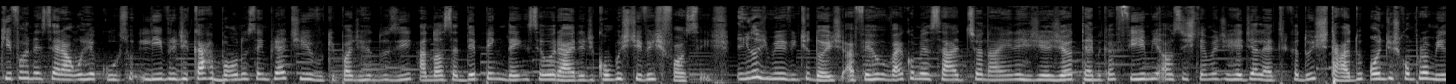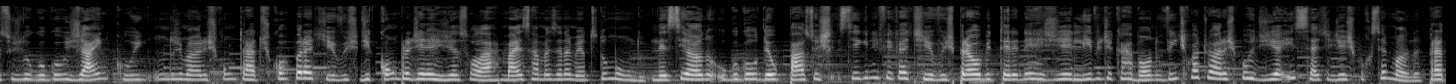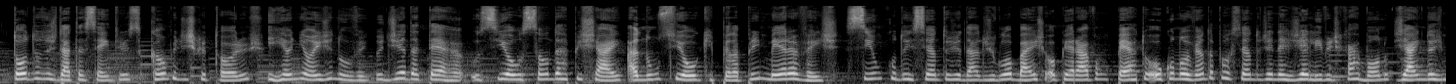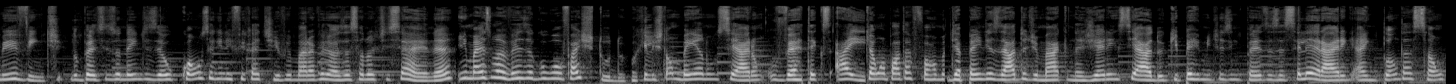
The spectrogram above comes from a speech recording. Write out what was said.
que fornecerá um recurso livre de carbono sempre ativo, que pode reduzir a nossa dependência horária de combustíveis fósseis. Em 2022, a Fervo vai começar a adicionar energia geotérmica firme ao sistema de rede elétrica do estado, onde os compromissos do Google já incluem um dos maiores contratos corporativos de compra de energia solar mais armazenamento do mundo. Nesse ano, ano, o Google deu passos significativos para obter energia livre de carbono 24 horas por dia e 7 dias por semana, para todos os data centers, campos de escritórios e reuniões de nuvem. No Dia da Terra, o CEO Sundar Pichai anunciou que, pela primeira vez, 5 dos centros de dados globais operavam perto ou com 90% de energia livre de carbono já em 2020. Não preciso nem dizer o quão significativo e maravilhosa essa notícia é, né? E mais uma vez a Google faz tudo, porque eles também anunciaram o Ver Vertex AI, que é uma plataforma de aprendizado de máquina gerenciado que permite às empresas acelerarem a implantação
